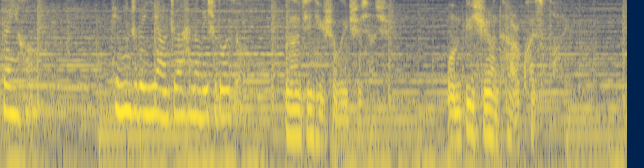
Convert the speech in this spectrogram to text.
江一恒，田径之的营养针还能维持多久？不能仅仅是维持下去，我们必须让胎儿快速发育。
